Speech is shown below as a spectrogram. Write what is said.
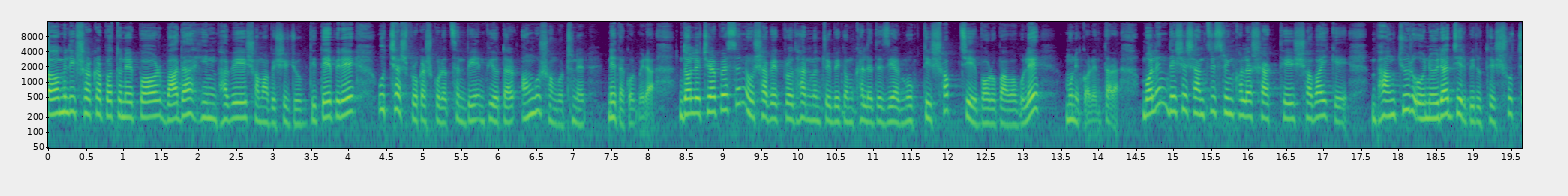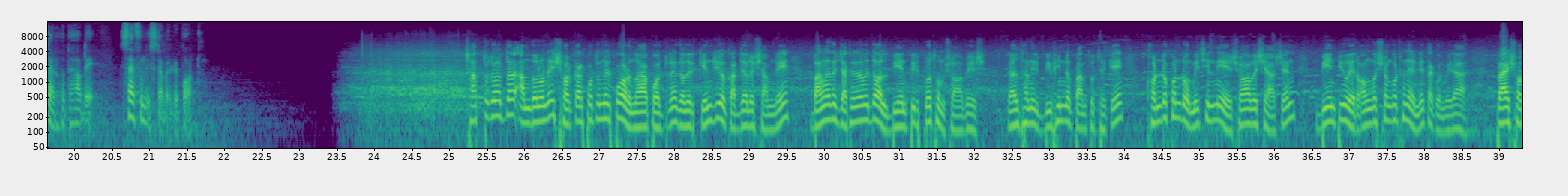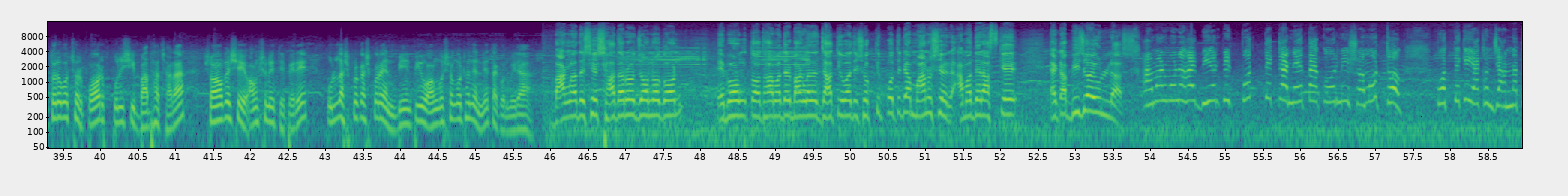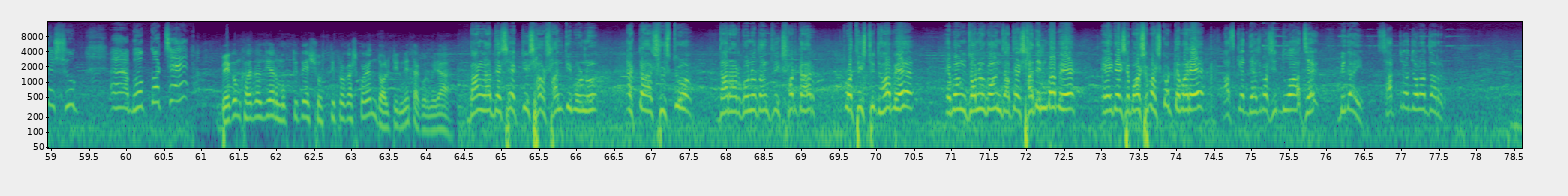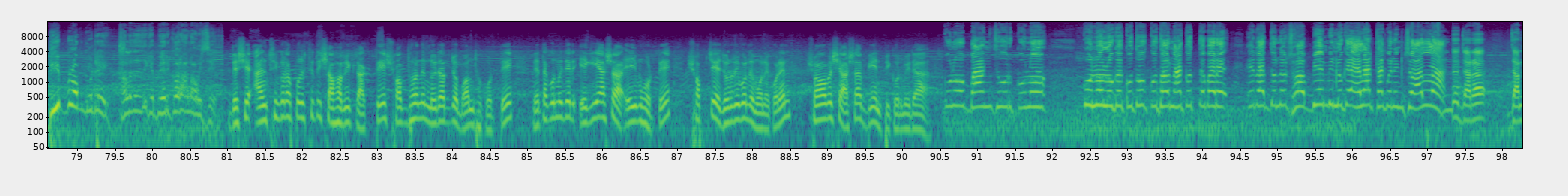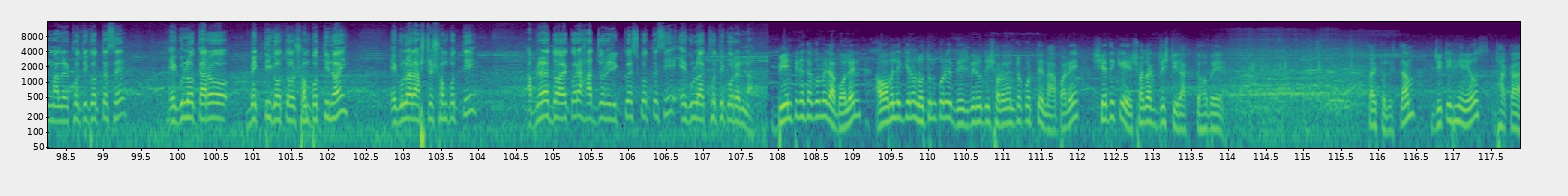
আওয়ামী লীগ সরকার পতনের পর বাধাহীনভাবে সমাবেশে যোগ দিতে পেরে উচ্ছ্বাস প্রকাশ করেছেন বিএনপি ও তার অঙ্গ সংগঠনের নেতাকর্মীরা। দলের চেয়ারপারসন ও সাবেক প্রধানমন্ত্রী বেগম খালেদা জিয়ার মুক্তি সবচেয়ে বড় পাওয়া বলে মনে করেন তারা। বলেন, দেশে শান্তি শৃঙ্খলার স্বার্থে সবাইকে ভাঙচুর ও নৈরাজ্যের বিরুদ্ধে সোচ্চার হতে হবে। সাইফুল ইসলামের রিপোর্ট। ছাত্র জনতার আন্দোলনে সরকার পতনের পর নয়াপল্টনে দলের কেন্দ্রীয় কার্যালয়ের সামনে বাংলাদেশ জাতীয়তাবাদী দল বিএনপির প্রথম সমাবেশ। রাজধানীর বিভিন্ন প্রান্ত থেকে খণ্ড খণ্ড মিছিল নিয়ে সমাবেশে আসেন বিএনপি এর অঙ্গ সংগঠনের নেতাকর্মীরা। প্রায় সতেরো বছর পর পুলিশি বাধা ছাড়া সমাবেশে অংশ নিতে পেরে উল্লাস প্রকাশ করেন বিএনপি ও অঙ্গ সংগঠনের নেতাকর্মীরা। বাংলাদেশের সাধারণ জনগণ এবং তথা আমাদের বাংলাদেশ জাতীয়বাদী শক্তি প্রতিটা মানুষের আমাদের আজকে একটা বিজয় উল্লাস। আমার মনে হয় বিএনপির প্রত্যেকটা নেতা কর্মী সমর্থক প্রত্যেকেই এখন জান্নাতের সুখ ভোগ করছে। বেগম খালেদা জিয়ার মুক্তিতে স্বস্তি প্রকাশ করেন দলটির নেতাকর্মীরা। বাংলাদেশে একটি শান্তিপূর্ণ একটা সুষ্ঠু ধারার গণতান্ত্রিক সরকার প্রতিষ্ঠিত হবে এবং জনগণ যাতে স্বাধীনভাবে এই দেশে বসবাস করতে পারে। আজকে দেশবাসীর দোয়া আছে বিদায়। ছাত্র জনতার বিপ্লব ঘটে খালেদা থেকে বের করে আনা হয়েছে। দেশে আইনশৃঙ্খলা পরিস্থিতি স্বাভাবিক রাখতে সব ধরনের নৈরাজ্য বন্ধ করতে নেতাকর্মীদের এগিয়ে আসা এই মুহূর্তে সবচেয়ে জরুরি বলে মনে করেন সমাবেশে আসা বিএনপি কর্মীরা। কোনো বাংচুর কোনো কোনো লোকে কোথাও কোথাও না করতে পারে। এটার জন্য সব বিএমপি লোকে অ্যালার্ট থাকবেন ইনশাআল্লাহ। যারা জানমালের ক্ষতি করতেছে এগুলো কারও ব্যক্তিগত সম্পত্তি নয় এগুলো রাষ্ট্রের সম্পত্তি। আপনারা দয়া করে হাত জোরে রিকোয়েস্ট করতেছি, এগুলো ক্ষতি করেন না। বিএনপি নেতাকর্মীরা বলেন, আওয়ামী লীগ যেন নতুন করে দেশবিরোধী ষড়যন্ত্র করতে না পারে, সেদিকে সজাগ দৃষ্টি রাখতে হবে। Saiful Islam GTV news Dhaka.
